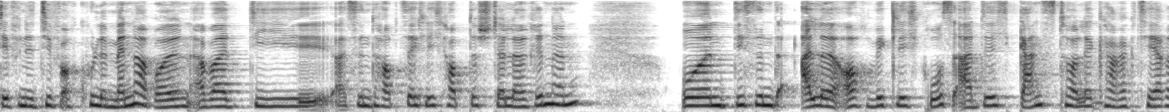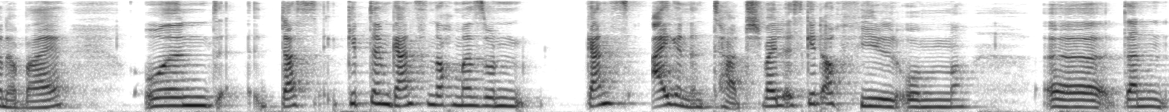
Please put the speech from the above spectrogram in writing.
definitiv auch coole Männerrollen, aber die sind hauptsächlich Hauptdarstellerinnen. Und die sind alle auch wirklich großartig, ganz tolle Charaktere dabei. Und das gibt dem Ganzen noch mal so einen ganz eigenen Touch, weil es geht auch viel um äh, dann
